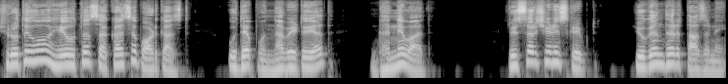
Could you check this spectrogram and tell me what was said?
श्रोते हो हे होतं सकाळचं पॉडकास्ट. उद्या पुन्हा भेटूयात. धन्यवाद. रिसर्च आणि स्क्रिप्ट युगंधर ताजणे.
